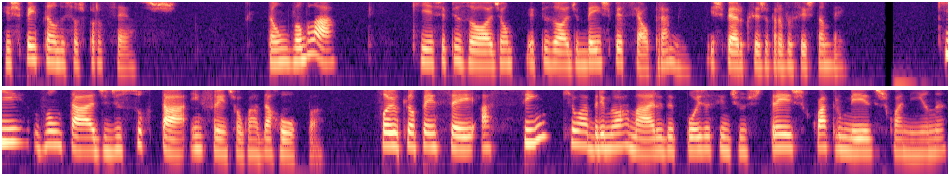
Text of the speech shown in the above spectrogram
respeitando os seus processos. Então vamos lá, que este episódio é um episódio bem especial para mim. Espero que seja para vocês também. Que vontade de surtar em frente ao guarda-roupa. Foi o que eu pensei assim que eu abri meu armário, depois assim, de uns três, quatro meses com a Nina.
